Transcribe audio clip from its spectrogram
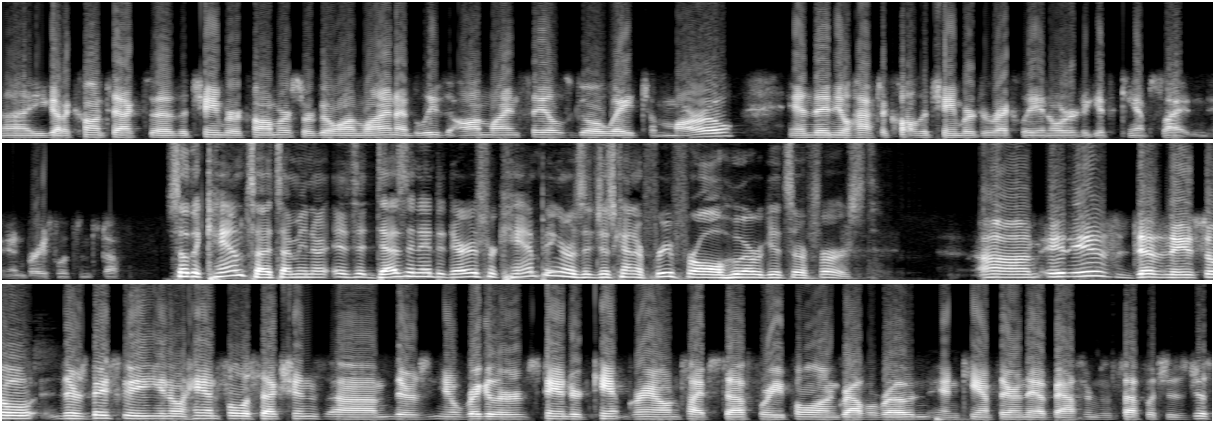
Uh, you got to contact uh, the Chamber of Commerce or go online. I believe the online sales go away tomorrow, and then you'll have to call the chamber directly in order to get the campsite and, and bracelets and stuff. So the campsites, I mean, is it designated areas for camping, or is it just kind of free for all? Whoever gets there first. Um, it is designated. So there's basically, you know, a handful of sections. Um, there's, you know, regular standard campground type stuff where you pull on gravel road and, and camp there, and they have bathrooms and stuff, which is just,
